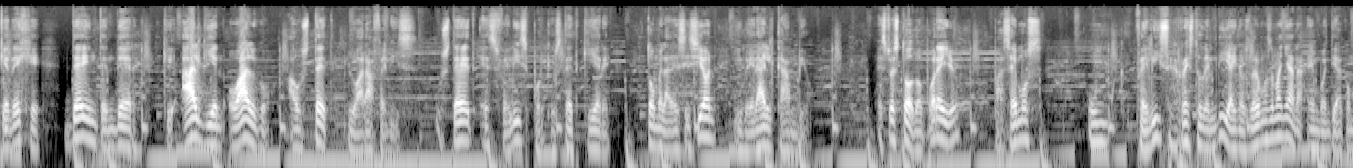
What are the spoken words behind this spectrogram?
que deje de entender que alguien o algo a usted lo hará feliz. Usted es feliz porque usted quiere tome la decisión y verá el cambio. Esto es todo por ello. Pasemos un feliz resto del día y nos vemos mañana en Buen Día con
